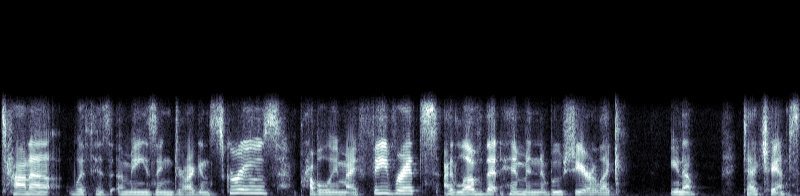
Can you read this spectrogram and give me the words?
Tana with his amazing dragon screws, probably my favorite. I love that him and Ibushi are like, you know, tag champs.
